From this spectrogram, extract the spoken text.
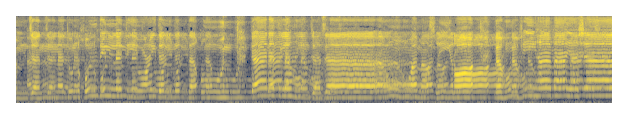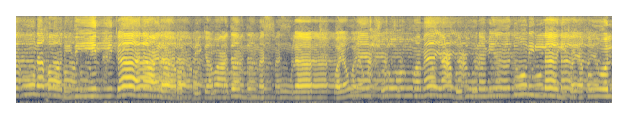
أم جنة الخلد التي وعد المتقون كانت لهم جزاء ومصيرا لهم فيها ما يشاءون خالدين كان على ربك وعدا مسمولا ويوم يحشرهم وما يعبدون من دون الله فيقول,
